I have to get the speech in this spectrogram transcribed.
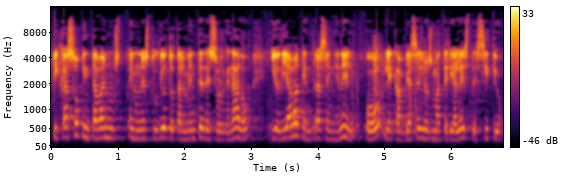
Picasso pintaba en un estudio totalmente desordenado y odiaba que entrasen en él o le cambiasen los materiales de sitio.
